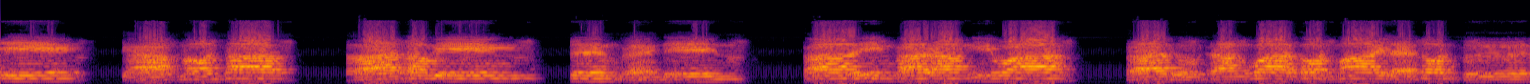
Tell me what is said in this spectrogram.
ติจากนอนทับปาตวิง ซึ่งแผ่นดินปาริงปารังอิวา ดังว่าต้นไม้และต้นปืน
